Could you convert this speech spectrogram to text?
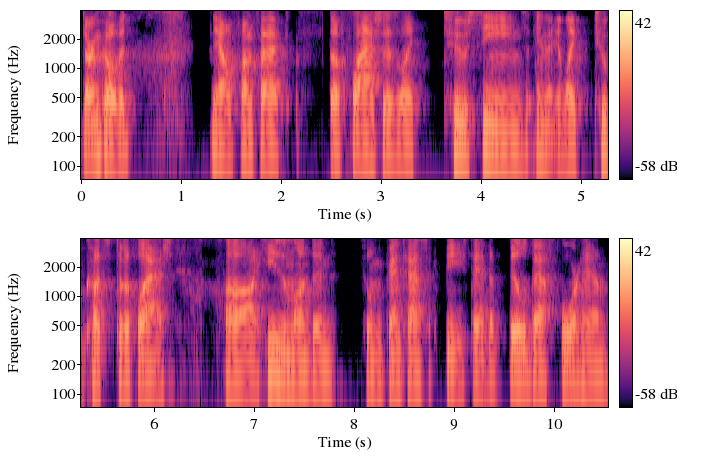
during COVID. You know, fun fact: the Flash is like two scenes in like two cuts to the Flash. Uh, he's in London filming Fantastic Beast. They had to build that for him,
